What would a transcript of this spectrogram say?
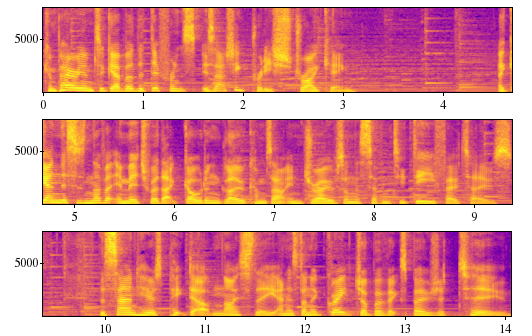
Comparing them together, the difference is actually pretty striking. Again, this is another image where that golden glow comes out in droves on the 70D photos. The sand here has picked it up nicely and has done a great job of exposure too.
